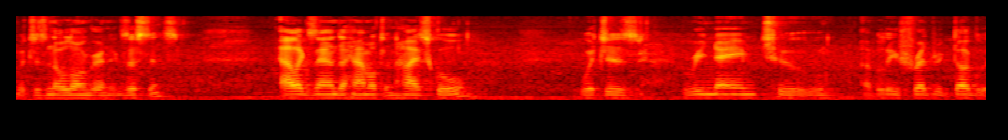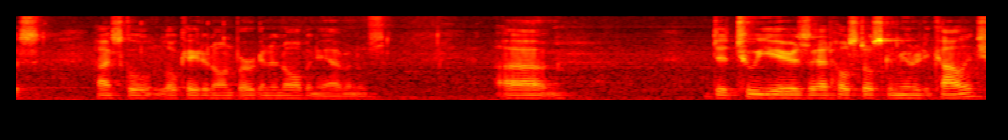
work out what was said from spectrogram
which is no longer in existence, Alexander Hamilton High School, which is renamed to, I believe, Frederick Douglass High School, located on Bergen and Albany Avenues. Um, did two years at Hostos Community College.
